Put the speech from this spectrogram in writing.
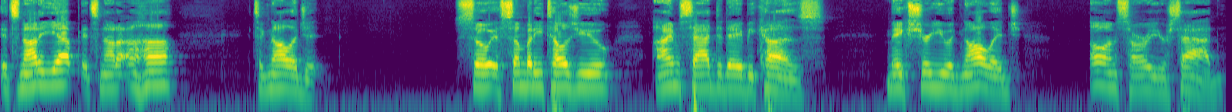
it's not a yep, it's not a uh huh, it's acknowledge it. So if somebody tells you, I'm sad today because, make sure you acknowledge, oh, I'm sorry you're sad.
